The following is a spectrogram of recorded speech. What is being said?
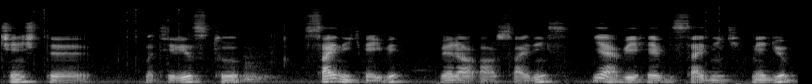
change the materials to siding maybe. Where are our sidings yeah we have the siding medium.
